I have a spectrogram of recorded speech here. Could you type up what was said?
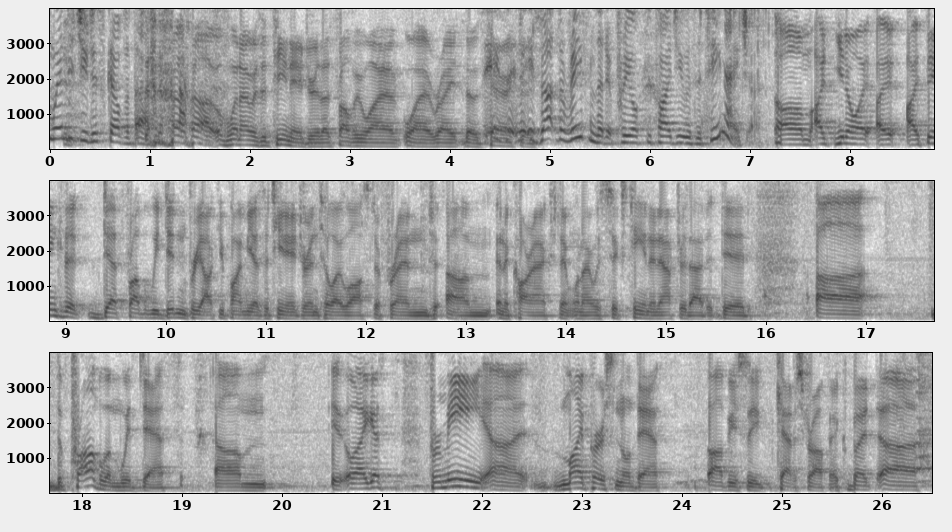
when did you discover that? when I was a teenager. That's probably why I, why I write those characters. Is, that the reason that it preoccupied you as a teenager? Um, I, you know, I, I, I, think that death probably didn't preoccupy me as a teenager until I lost a friend um, in a car accident when I was 16, and after that it did. Uh, the problem with death, um, it, well, I guess for me, uh, my personal death obviously catastrophic, but uh,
